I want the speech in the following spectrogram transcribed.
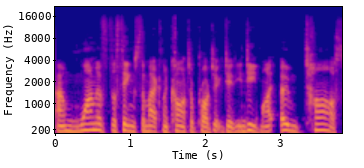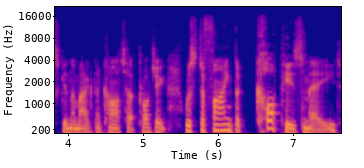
And one of the things the Magna Carta Project did, indeed, my own task in the Magna Carta Project, was to find the copies made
